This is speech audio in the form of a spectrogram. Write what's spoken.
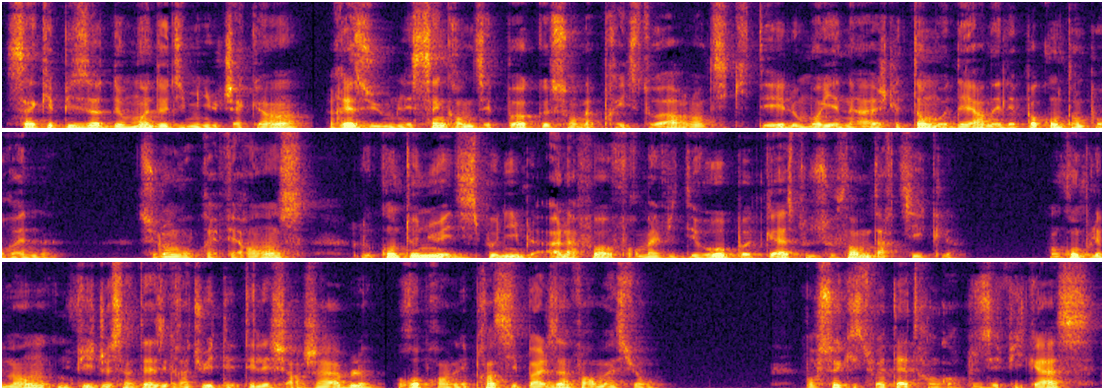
Cinq épisodes de moins de dix minutes chacun résument les cinq grandes époques que sont la préhistoire, l'Antiquité, le Moyen Âge, les temps modernes et l'époque contemporaine. Selon vos préférences, le contenu est disponible à la fois au format vidéo, podcast ou sous forme d'article. En complément, une fiche de synthèse gratuite et téléchargeable reprend les principales informations. Pour ceux qui souhaitent être encore plus efficaces,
